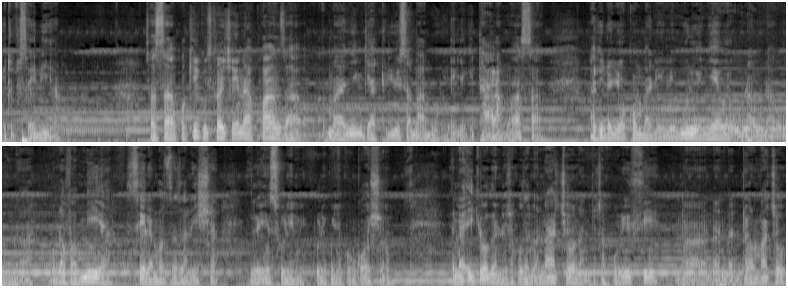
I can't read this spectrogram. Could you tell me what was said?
itatusaidia. Sasa kwa kile kisukari cha aina ya kwanza mara nyingi hatujui sababu ya, ya kitaalamu hasa lakini tunajua kwamba ni, ni mwili wenyewe unavamia una, una, una seli ambazo zinazalisha ile insulin kuli kwenye kongosho. Na hiki waga ndio cha kuzaliwa nacho na ndio cha kurithi na, na, na ndio ambacho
